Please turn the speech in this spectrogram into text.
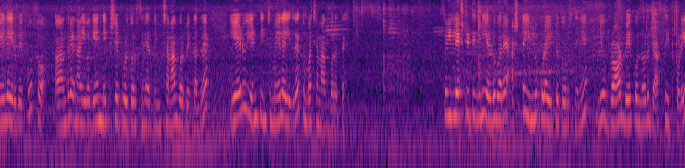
ಮೇಲೆ ಇರಬೇಕು. ಸೊ ಅಂದರೆ ನಾನು ಇವಾಗ ಏನು ನೆಕ್ ಶೇಪ್ಗಳು ತೋರಿಸ್ತೀನಿ, ಅದು ನಿಮ್ಗೆ ಚೆನ್ನಾಗಿ ಬರಬೇಕಂದ್ರೆ ಏಳು, ಎಂಟು ಇಂಚು ಮೇಲೆ ಇದ್ದರೆ ತುಂಬ ಚೆನ್ನಾಗಿ ಬರುತ್ತೆ. ಸೊ ಇಲ್ಲಿ ಎಷ್ಟು ಇಟ್ಟಿದ್ದೀನಿ? ಎರಡೂವರೆ. ಅಷ್ಟೇ ಇಲ್ಲೂ ಕೂಡ ಇಟ್ಟು ತೋರಿಸ್ತೀನಿ. ನೀವು ಬ್ರಾಡ್ ಬೇಕು ಅನ್ನೋರು ಜಾಸ್ತಿ ಇಟ್ಕೊಳ್ಳಿ.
